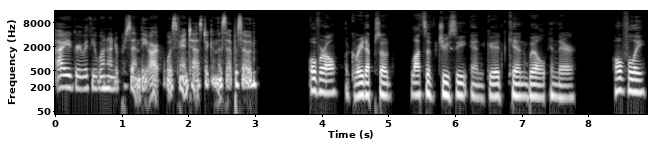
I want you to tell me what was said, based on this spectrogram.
I agree with you 100%. The art was fantastic in this episode. Overall, a great episode. Lots of juicy and good Kim Will in there. Hopefully,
